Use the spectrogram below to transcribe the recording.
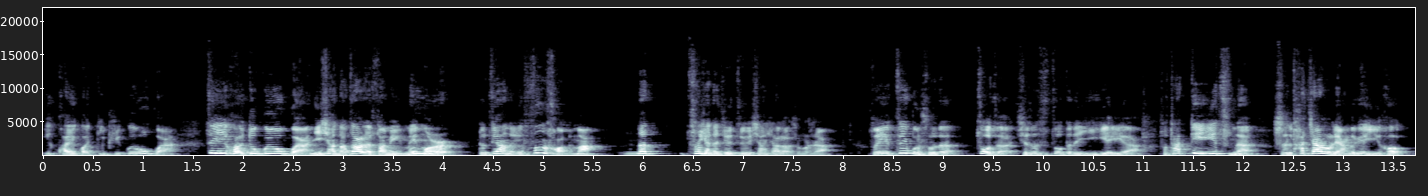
一块一块地皮归我管，这一块都归我管。你想到这儿来算命没门儿。都这样的，又分好的嘛，那剩下的就只有乡下了，是不是？所以这本书的作者其实是作者的姨爷爷啊，说他第一次呢是他加入两个月以后，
